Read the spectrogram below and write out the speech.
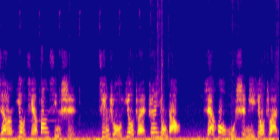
向右前方行驶，进入右转专用道，然后五十米右转。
